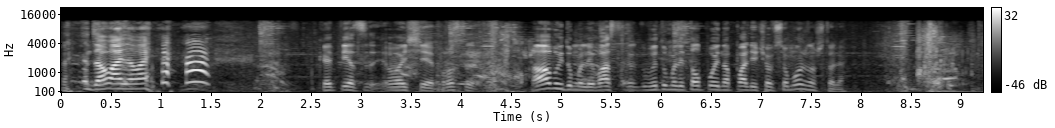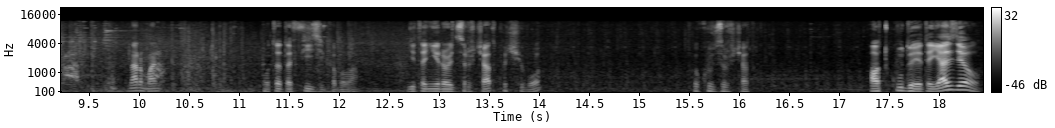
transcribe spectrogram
Давай, давай. Капец, вообще, просто... А вы думали, вас, вы думали, толпой напали, что, все можно, что ли? Нормально. Вот это физика была. Детонировать взрывчатку, чего? Какую взрывчатку? Откуда это я сделал?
